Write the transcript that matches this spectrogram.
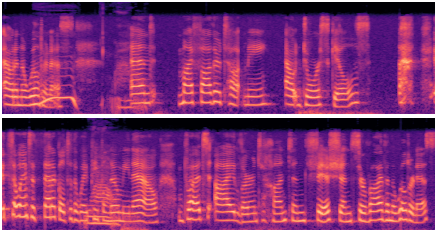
out in the wilderness. Mm. Wow. And my father taught me outdoor skills. it's so antithetical to the way wow. people know me now, but I learned to hunt and fish and survive in the wilderness.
